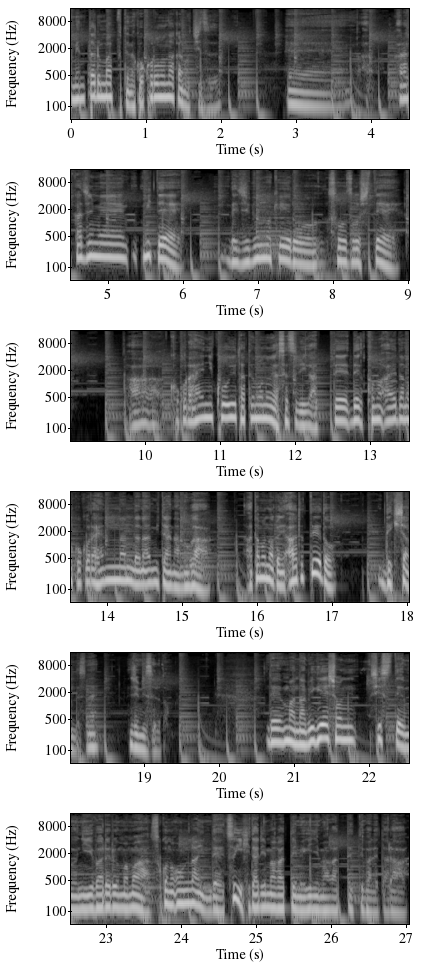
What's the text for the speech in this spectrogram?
メンタルマップっていうのは心の中の地図、えー、あらかじめ見てで自分の経路を想像してああここら辺にこういう建物や設備があってでこの間のここら辺なんだなみたいなのが頭の中にある程度できちゃうんですね準備すると。でまあナビゲーションシステムに言われるままそこのオンラインで次左曲がって右に曲がってって言われたら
